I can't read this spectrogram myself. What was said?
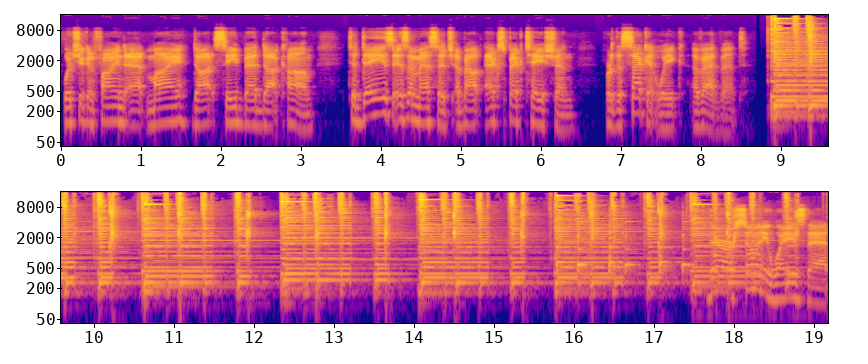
which you can find at my.seedbed.com. Today's is a message about expectation for the second week of Advent. There are so many ways that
